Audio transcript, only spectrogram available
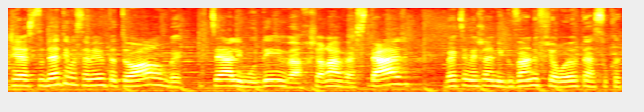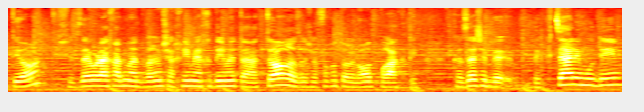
כשהסטודנטים מסיימים את התואר, בקצה הלימודים וההכשרה והסטאז' בעצם יש להם מגוון אפשרויות תעסוקתיות, שזה אולי אחד מהדברים שהכי מייחדים את התואר הזה, שהופך אותו למאוד פרקטי. כזה שבקצה הלימודים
